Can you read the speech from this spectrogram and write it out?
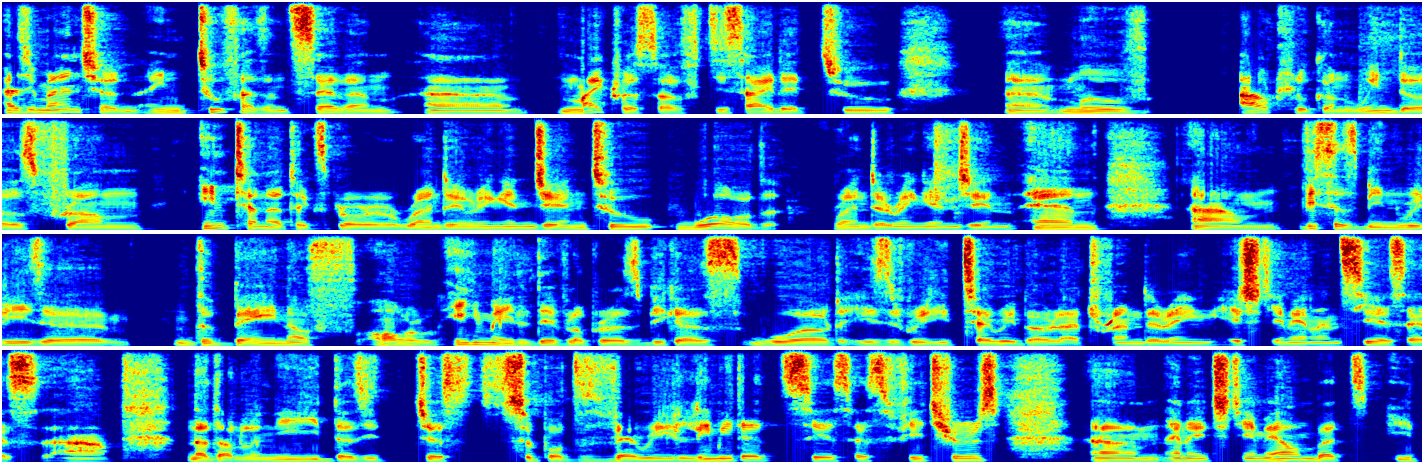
as you mentioned, in 2007, uh, Microsoft decided to uh, move Outlook on Windows from Internet Explorer rendering engine to Word rendering engine. And um, this has been really the the bane of all email developers because Word is really terrible at rendering HTML and CSS. Uh, not only does it just support very limited CSS features um, and HTML, but it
